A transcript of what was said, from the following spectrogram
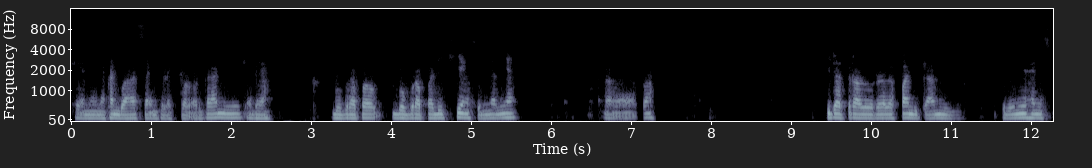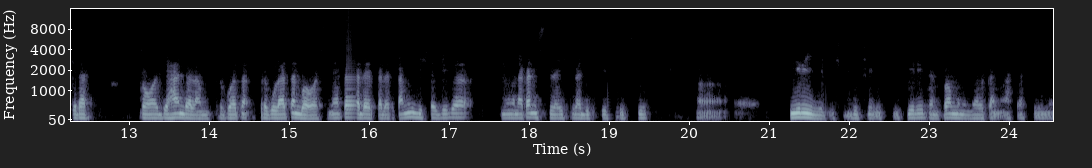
Kayak menggunakan bahasa intelektual organik, ada beberapa beberapa diksi yang sebenarnya uh, apa tidak terlalu relevan di kami. Jadi ini hanya sekedar perwajahan dalam pergulatan, bahwa sebenarnya kadar-kadar kami bisa juga menggunakan istilah-istilah diksi-diksi uh, kiri, gitu, diksi-diksi kiri tanpa meninggalkan asasinya.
